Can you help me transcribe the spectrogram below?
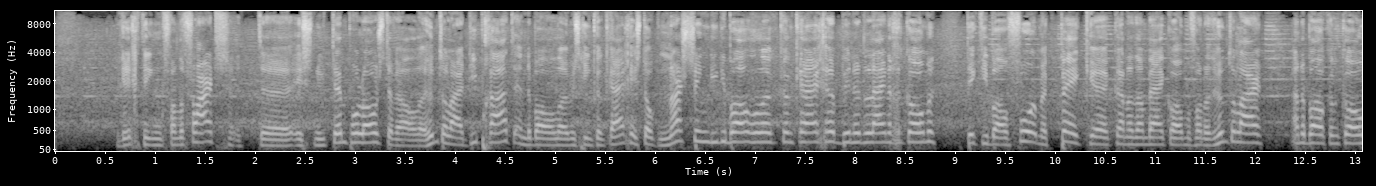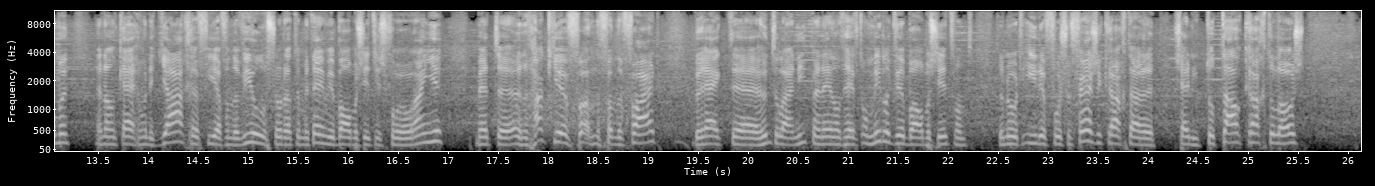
richting Van de Vaart. Het uh, is nu tempoloos terwijl Huntelaar diep gaat en de bal uh, misschien kan krijgen. Is het ook Narsing die die bal kan krijgen binnen de lijnen gekomen. Tikt die bal voor met Peek kan er dan bij komen van het Huntelaar aan de bal kan komen. En dan krijgen we het jagen via Van der Wiel zodat er meteen weer balbezit is voor Oranje. Met een hakje van, van de Vaart bereikt Huntelaar niet. Maar Nederland heeft onmiddellijk weer balbezit. Want de Noord-Ieren voor zijn verse kracht zijn die totaal krachteloos.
